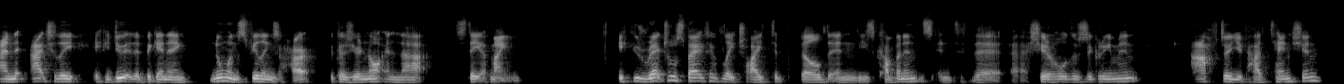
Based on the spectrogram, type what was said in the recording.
and actually, if you do it at the beginning, no one's feelings are hurt because you're not in that state of mind. If you retrospectively try to build in these covenants into the uh, shareholders agreement after you've had tension,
